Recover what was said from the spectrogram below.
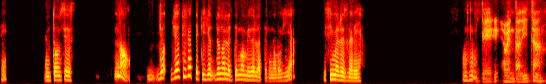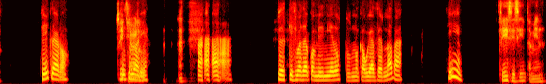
¿sí? Entonces, no. Yo, yo fíjate que yo, yo no le tengo miedo a la tecnología y sí me arriesgaría. Ujú. Ok, aventadita. Sí, claro. Sí, Sí, sí lo claro. haría. Pues es que si vas a ir con mis miedos, pues nunca voy a hacer nada. Sí, Sí, sí, sí, también.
